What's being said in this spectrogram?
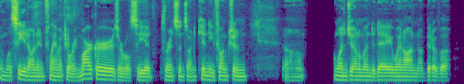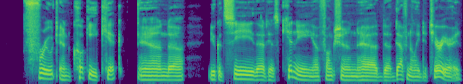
and we'll see it on inflammatory markers, or we'll see it, for instance, on kidney function. Uh, one gentleman today went on a bit of a fruit and cookie kick, and uh, you could see that his kidney uh, function had uh, definitely deteriorated.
